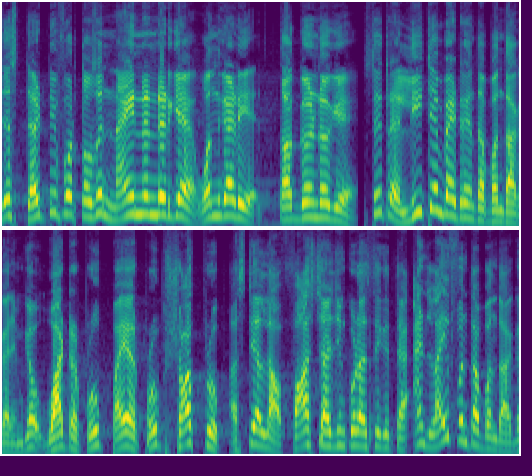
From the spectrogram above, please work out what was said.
Just thirty four thousand nine ಹಂಡ್ರೆಡ್ಗೆ ಒಂದು ಗಾಡಿ ತಗೊಂಡೋಗಿ. ಸ್ನೇಹಿತರೆ ಲಿಥಿಯಂ ಬ್ಯಾಟ್ರಿ ಅಂತ ಬಂದಾಗ ನಿಮಗೆ ವಾಟರ್ ಪ್ರೂಫ್ ಫೈರ್ ಪ್ರೂಫ್ ಶಾಕ್ ಪ್ರೂಫ್ ಅಷ್ಟೇ ಅಲ್ಲ ಫಾಸ್ಟ್ ಚಾರ್ಜಿಂಗ್ ಕೂಡ ಸಿಗುತ್ತೆ. ಆ್ಯಂಡ್ ಲೈಫ್ ಅಂತ ಬಂದಾಗ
